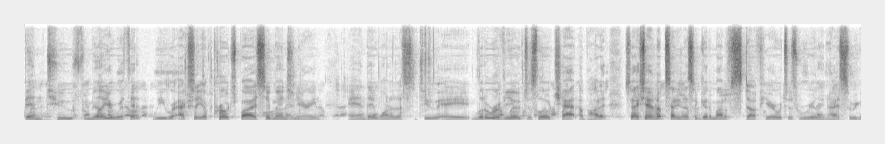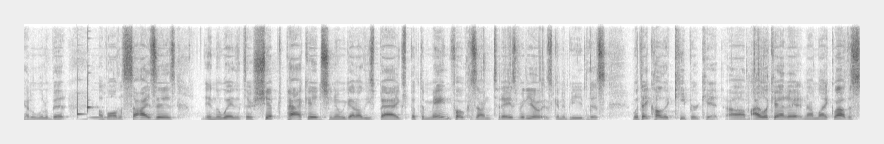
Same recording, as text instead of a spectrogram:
been too familiar with it. We were actually approached by Sigma Engineering and they wanted us to do a little review, just a little chat about it. So they actually ended up sending us a good amount of stuff here, which is really nice. So we got a little bit of all the sizes, in the way that they're shipped packaged. You know, we got all these bags, but the main focus on today's video is going to be this, what they call the keeper kit. Um, I look at it and I'm like, wow, this,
